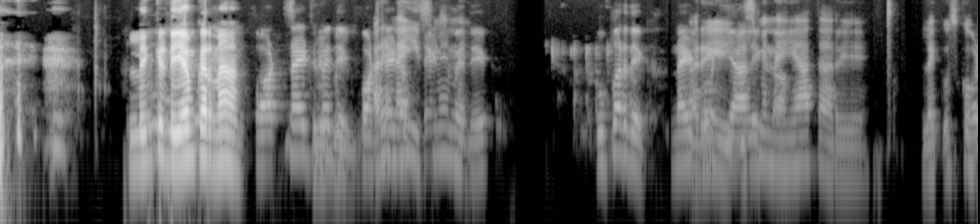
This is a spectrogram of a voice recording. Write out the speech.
लिंक डीएम करना। फोर्टनाइट में देख फोर्टनाइट में नहीं। देख। ऊपर देख। नाइट अरे क्या इसमें नहीं आता रे। लाइक उसको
